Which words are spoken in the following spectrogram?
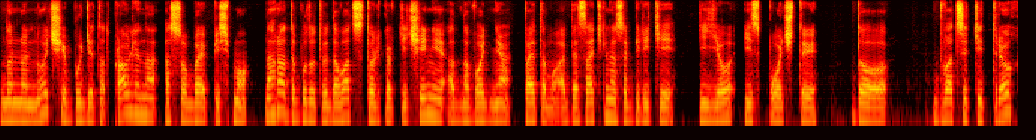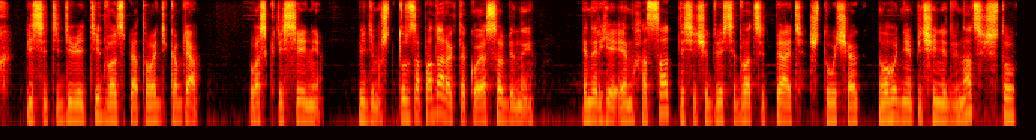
в 00 ночи будет отправлено особое письмо. Награды будут выдаваться только в течение одного дня, поэтому обязательно заберите ее из почты до 23.59 25 декабря. Воскресенье. Видим, что за подарок такой особенный. Энергия Энхасад 1225 штучек. Новогоднее печенье 12 штук.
